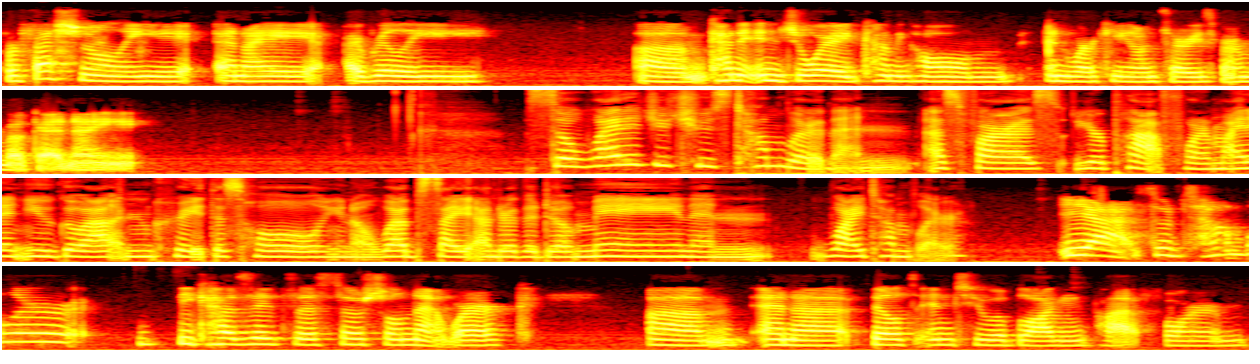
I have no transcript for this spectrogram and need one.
professionally, and I I really um, kind of enjoyed coming home and working on Suri's Burn Book at night. So why did you choose Tumblr then, as far as your platform? Why didn't you go out and create this whole you know website under the domain, and why Tumblr? Yeah, so Tumblr, because it's a social network um, and a, built into a blogging platform,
